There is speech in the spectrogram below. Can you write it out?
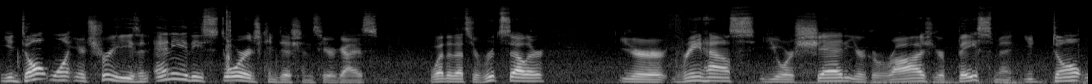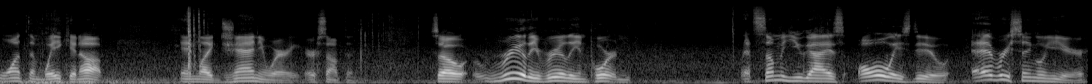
You don't want your trees in any of these storage conditions here, guys. Whether that's your root cellar, your greenhouse, your shed, your garage, your basement, you don't want them waking up in like January or something. So really, really important that some of you guys always do every single year.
